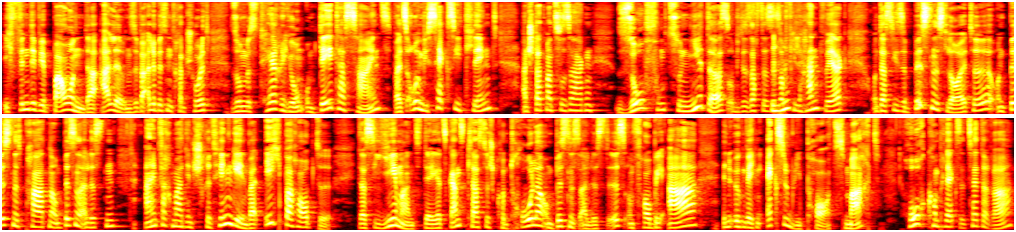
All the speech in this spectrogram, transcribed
Ich finde, wir bauen da alle, und sind wir alle ein bisschen dran schuld, so ein Mysterium um Data Science, weil es auch irgendwie sexy klingt, anstatt mal zu sagen, so funktioniert das. Und wie du sagst, das ist mhm. auch viel Handwerk und dass diese Business-Leute und Business-Partner und Business-Analysten einfach mal den Schritt hingehen, weil ich behaupte, dass jemand, der jetzt ganz klassisch Controller und Business-Analyst ist und VBA in irgendwelchen Excel Reports macht, hochkomplex etc.,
